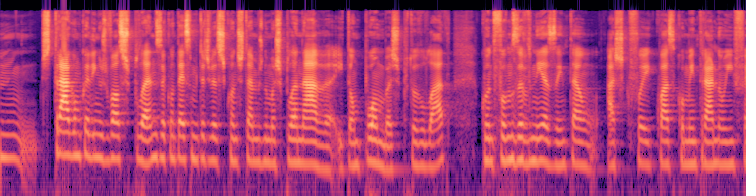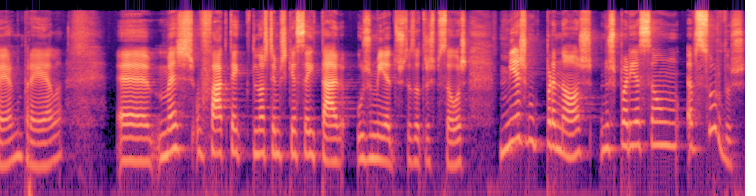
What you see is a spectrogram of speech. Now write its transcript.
um, estraga um bocadinho os vossos planos, acontece muitas vezes quando estamos numa esplanada e estão pombas por todo o lado. Quando fomos a Veneza, então, acho que foi quase como entrar no inferno para ela. Uh, mas o facto é que nós temos que aceitar os medos das outras pessoas, mesmo que para nós nos pareçam absurdos.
